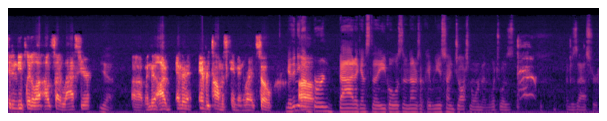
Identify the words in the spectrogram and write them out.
did indeed played a lot outside last year, Yeah. um, and then I and then Ambry Thomas came in, right? So Yeah, then he got Uh, burned bad against the Eagles, and then I was like, okay, we need to sign Josh Norman, which was a disaster.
